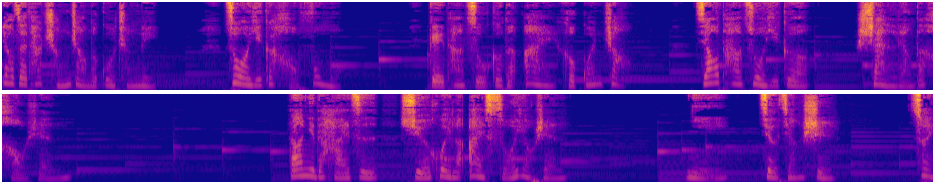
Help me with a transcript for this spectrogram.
要在他成长的过程里，做一个好父母，给他足够的爱和关照，教他做一个善良的好人。当你的孩子学会了爱所有人，你就将是最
